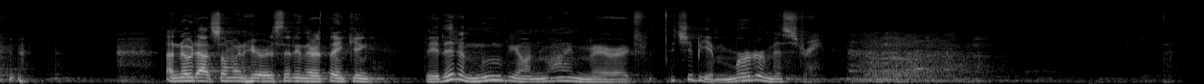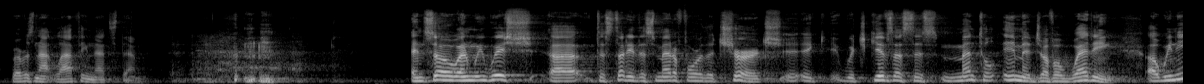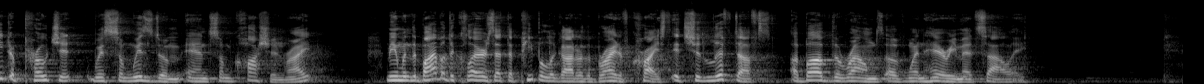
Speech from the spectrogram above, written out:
and no doubt someone here is sitting there thinking, they did a movie on my marriage. It should be a murder mystery. Whoever's not laughing, that's them. and so, when we wish uh, to study this metaphor of the church, it, it, which gives us this mental image of a wedding, uh, we need to approach it with some wisdom and some caution, right? I mean, when the Bible declares that the people of God are the bride of Christ, it should lift us above the realms of when Harry met Sally.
